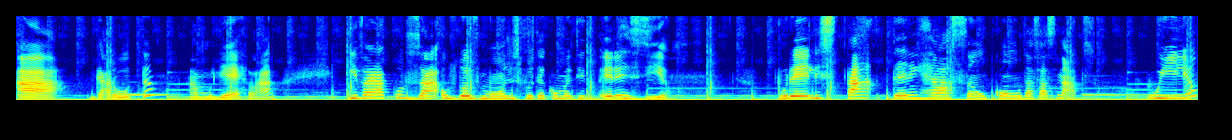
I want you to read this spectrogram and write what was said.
a garota, a mulher lá, e vai acusar os dois monges por ter cometido heresia, por eles tá, terem relação com os assassinatos. William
